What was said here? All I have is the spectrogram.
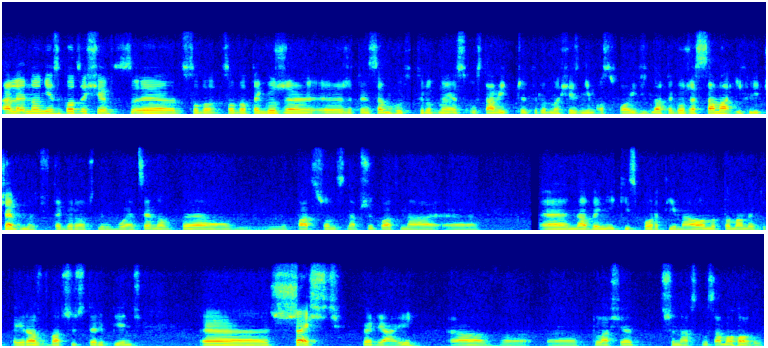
Ale no nie zgodzę się w, e, co, do, co do tego, że, e, że ten samochód trudno jest ustawić, czy trudno się z nim oswoić, dlatego że sama ich liczebność w tegorocznym WEC, no w, e, patrząc na przykład na, na wyniki Sportimao, no to mamy tutaj raz, dwa, trzy, cztery, pięć, sześć Ferrari w, w klasie 13 samochodów.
